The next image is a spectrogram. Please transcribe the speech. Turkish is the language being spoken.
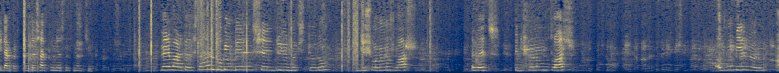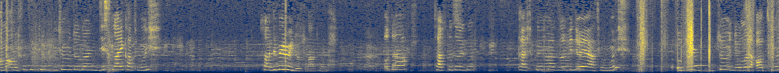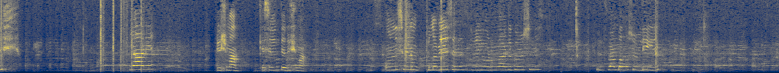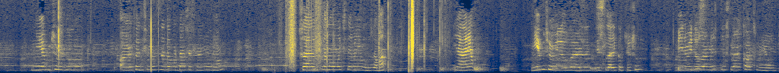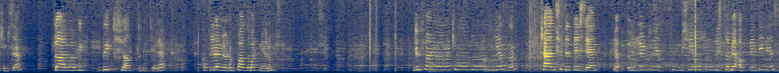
Bir dakika arkadaşlar şarkının sesini açayım. Merhaba arkadaşlar. Bugün bir şey duyurmak istiyorum. Düşmanımız var. Evet. Bir düşmanımız var. Adını bilmiyorum. Ama altın tilkinin bütün videolarını dislike atmış. Sadece bir videosunu atmamış. O da tatlı duygu Taşkın yazdığı videoya atmamış. Öbür bütün videoları atmış. Yani düşman. Kesinlikle düşman. Onun ismini bulabilirseniz ve yorumlarda görürsünüz. Lütfen bana söyleyin. Niye bütün videoları arkadaşımıza da buradan sesleniyorum. Sana düşman olmak istemiyoruz ama. Yani niye bütün dislike atıyorsun? Benim videolarıma hiç dislike atmıyor kimse. Galiba bir, bir kişi attı bir kere. Hatırlamıyorum. Fazla bakmıyorum. Lütfen yoruma kim olduğunu yazın. Kendisi de desin. Ya özür dilesin bir şey olsun. Biz tabii affederiz.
